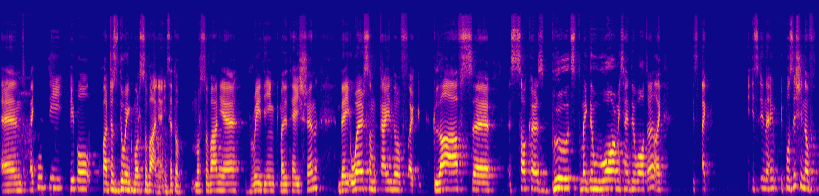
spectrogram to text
And I can see people who are just doing morsowanie instead of morsowanie, breathing, meditation. They wear some kind of like gloves, uh, boots to make them warm inside the water. Like it's like it's in a, position of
